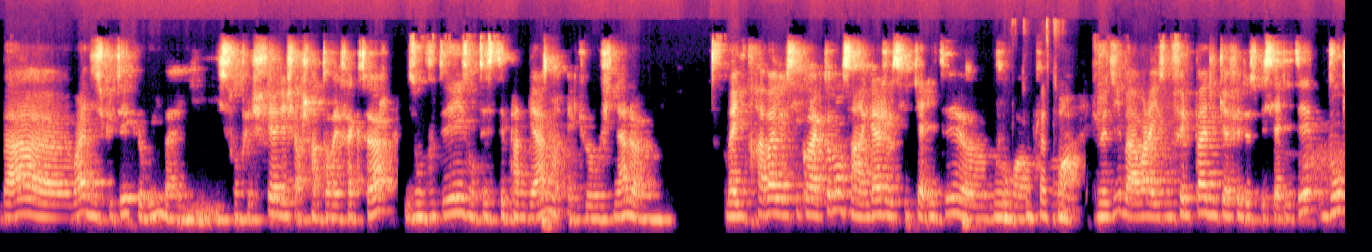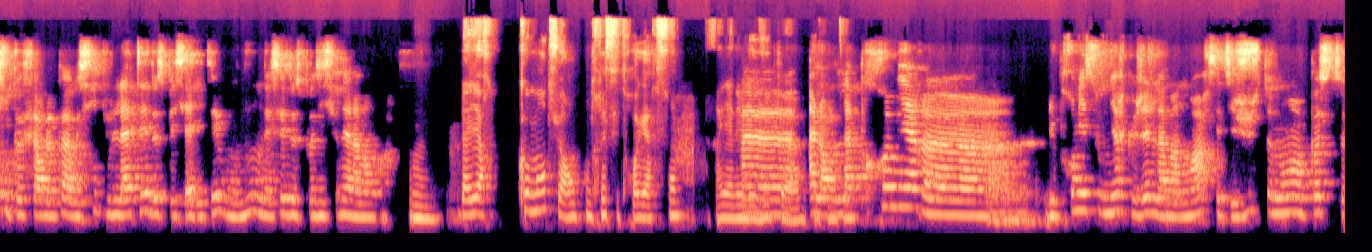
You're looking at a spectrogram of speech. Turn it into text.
bah euh, voilà discuter que oui bah ils, se sont fait chier à aller chercher un torréfacteur ils ont goûté ils ont testé plein de gammes et qu'au final euh, bah, ils travaillent aussi correctement c'est un gage aussi de qualité euh, pour, moi je me dis bah voilà ils ont fait le pas du café de spécialité donc ils peuvent faire le pas aussi du latte de spécialité où nous on essaie de se positionner à la main mmh. d'ailleurs comment tu as rencontré ces trois garçons? Euh, alors la première, euh, le premier souvenir que j'ai de la main noire, c'était justement post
